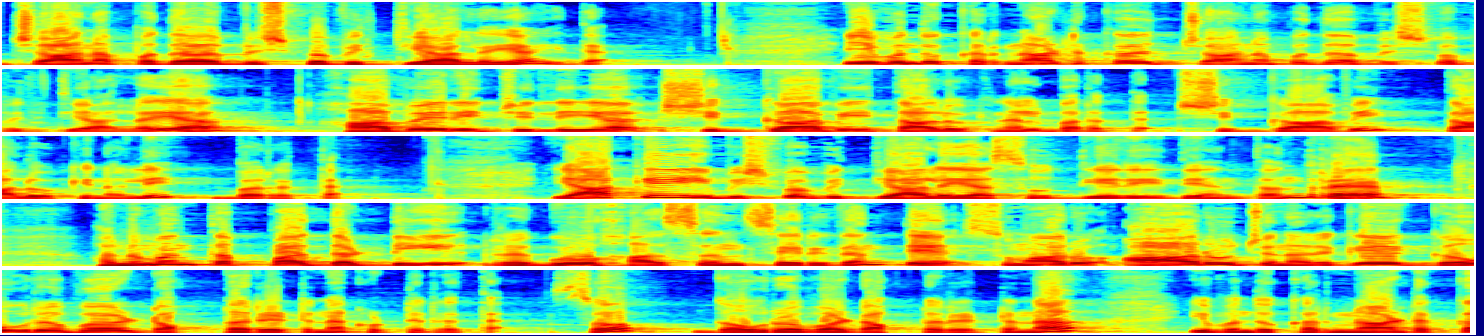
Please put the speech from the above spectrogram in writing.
ಜಾನಪದ ವಿಶ್ವವಿದ್ಯಾಲಯ ಇದೆ. ಈ ಒಂದು ಕರ್ನಾಟಕ ಜಾನಪದ ವಿಶ್ವವಿದ್ಯಾಲಯ ಹಾವೇರಿ ಜಿಲ್ಲೆಯ ಶಿಗ್ಗಾವಿ ತಾಲೂಕಿನಲ್ಲಿ ಬರುತ್ತೆ. ಶಿಗ್ಗಾವಿ ತಾಲೂಕಿನಲ್ಲಿ ಬರುತ್ತೆ. ಯಾಕೆ ಈ ವಿಶ್ವವಿದ್ಯಾಲಯ ಸುದ್ದಿಯಲ್ಲಿ ಇದೆ ಅಂತಂದ್ರೆ, ಹನುಮಂತಪ್ಪ ದಡ್ಡಿ, ರಘು ಹಾಸನ್ ಸೇರಿದಂತೆ ಸುಮಾರು ಆರು ಜನರಿಗೆ ಗೌರವ ಡಾಕ್ಟರೇಟ್ ಅನ್ನ ಕೊಟ್ಟಿರುತ್ತೆ. ಸೊ ಗೌರವ ಡಾಕ್ಟರೇಟ್ ಅನ್ನ ಈ ಒಂದು ಕರ್ನಾಟಕ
